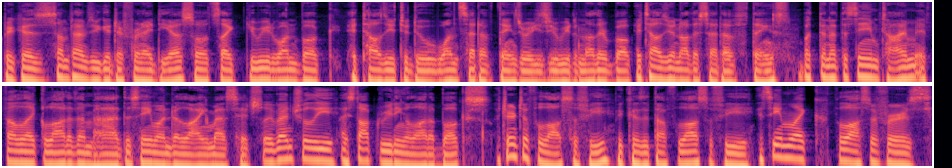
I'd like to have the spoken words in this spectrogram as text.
because sometimes you get different ideas. So it's like you read one book, it tells you to do one set of things, whereas you read another book, it tells you another set of things. But then at the same time, it felt like a lot of them had the same underlying message. So eventually, I stopped reading a lot of books. I turned to philosophy because I thought philosophy, it seemed like philosophers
